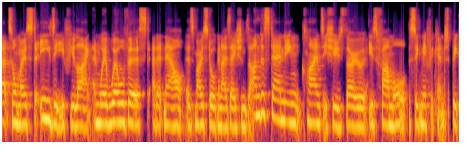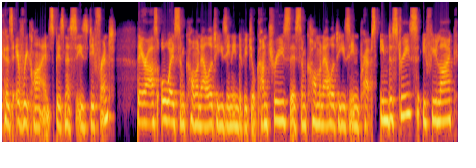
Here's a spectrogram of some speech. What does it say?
that's almost easy, if you like. And we're well versed at it now, as most organizations are. Understanding clients' issues, though, is far more significant because every client's business is different. There are always some commonalities in individual countries. There's some commonalities in perhaps industries, if you like.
